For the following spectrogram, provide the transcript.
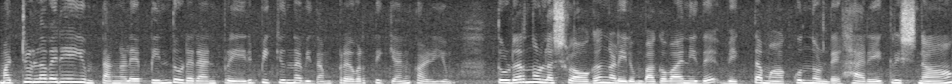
മറ്റുള്ളവരെയും തങ്ങളെ പിന്തുടരാൻ പ്രേരിപ്പിക്കുന്ന വിധം പ്രവർത്തിക്കാൻ കഴിയും. തുടർന്നുള്ള ശ്ലോകങ്ങളിലും ഭഗവാൻ ഇത് വ്യക്തമാക്കുന്നുണ്ട്. ഹരേ കൃഷ്ണ.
